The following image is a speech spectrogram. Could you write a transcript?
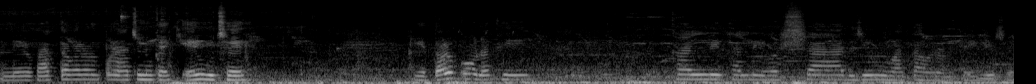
અને વાતાવરણ પણ આજનું કંઈક એવું છે કે તડકો નથી, ખાલી ખાલી વરસાદ જેવું વાતાવરણ થઈ ગયું છે.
